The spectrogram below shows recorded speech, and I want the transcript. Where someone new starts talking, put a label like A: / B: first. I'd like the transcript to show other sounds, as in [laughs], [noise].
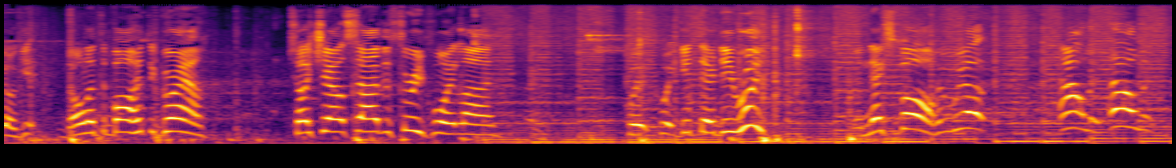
A: go. Get, don't let the ball hit the ground. Touch outside the three point line. Quick, quick, get there, D. Roy. The next ball, here we up. Outlet, outlet.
